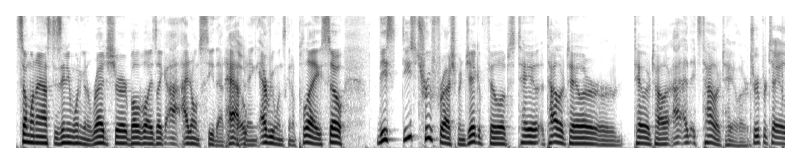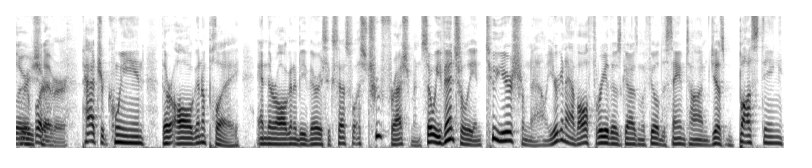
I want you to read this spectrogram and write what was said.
someone asked, "Is anyone gonna redshirt?" Blah blah blah. He's like, I, I don't see that happening. Everyone's gonna play. So. These these true freshmen, Jacob Phillips, Ta Tyler Taylor, or Taylor Tyler, I, it's Tyler Taylor. Trooper Taylor, Pretty sure. whatever. Patrick Queen, they're all going to play and they're all going to be very successful as true freshmen. So eventually, in two years from now, you're going to have all three of those guys on the field at the same time, just busting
